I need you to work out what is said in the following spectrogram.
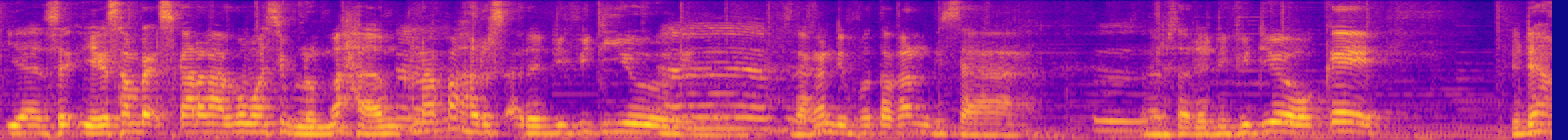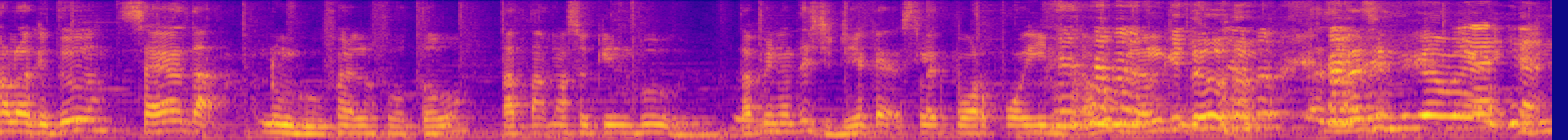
ya ya sampai sekarang aku masih belum paham Hmm. kenapa harus ada di video gitu Hmm. sedangkan di foto kan bisa Hmm. harus ada di video oke Udah kalau gitu saya tak nunggu file foto, tak tak masukin bu. Tapi nanti jadinya kayak slide powerpoint. Kamu bilang gitu. Tak jelasin juga mbak. Iya, iya. Jadi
